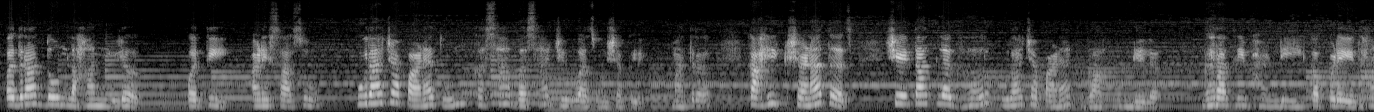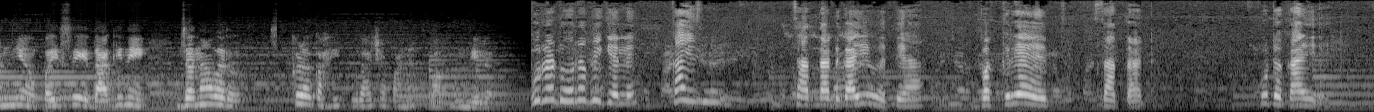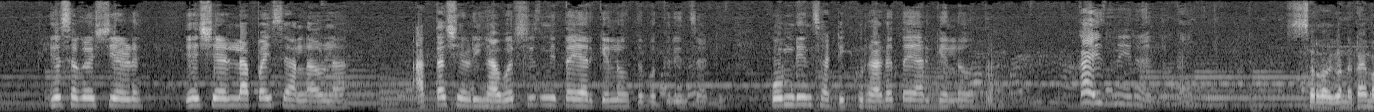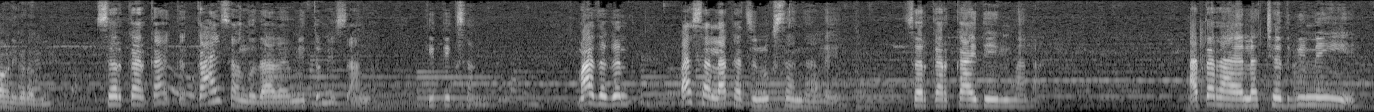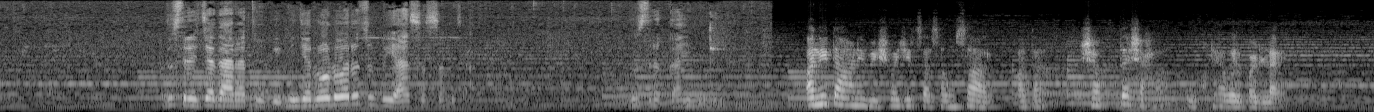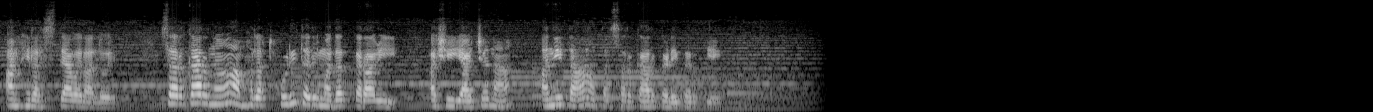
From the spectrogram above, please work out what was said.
पदरात दोन लहान मुलं पती आणि सासू पुराच्या पाण्यातून कसा बसा जीव वाचवू शकले. मात्र काही क्षणातच शेतातलं घर पुराच्या पाण्यात वाहून गेलं. घरातली भांडी कपडे धान्य पैसे दागिने जनावर सगळं काही पुराच्या पाण्यात वाहून गेलं. पुरं ढोरं बी गेले. काहीच नाही. सात आठ गायी होत्या. बकऱ्या आहेत सात आठ. कुठं काय आहे? हे सगळं शेड या शेडला पैसा लावला. आता शेड ह्या वर्षीच मी तयार केलं होतं बकरींसाठी. कोंबडींसाठी खुराडं तयार केलं होतं. काहीच नाही राहिलं काय करू? सरकारकडनं काय मागणी करा तुम्ही? सरकार काय काय सांगू दादा मी? तुम्ही सांगा. कितीक सांगू? माझं गण पाच सहा लाखाचं नुकसान झालंय. सरकार काय देईल मला? आता राहायला छत बी नाहीये. दुसऱ्याच्या दारात उभी. म्हणजे रोडवरच उभी असं समजा. दुसरं काही नाही. अनिता आणि विश्वजितचा संसार आता शब्दशः उघड्यावर पडलाय. आम्ही रस्त्यावर आलोय. सरकारनं आम्हाला थोडी तरी मदत करावी अशी याचना अनिता आता सरकारकडे करते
